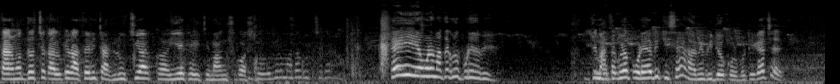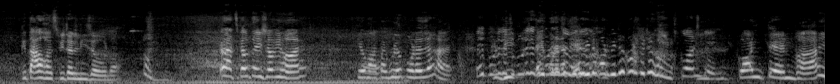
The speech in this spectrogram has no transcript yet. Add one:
তার মধ্যে হচ্ছে কালকে রাতে আমি চার লুচি আর ইয়ে খেয়েছি মাংস কষা। মাথা ঘুরছে এই আমার মাথাগুলো পড়ে যাবে। তুই মাথাগুলো পড়ে যাবি কিসে? আমি ভিডিও করব ঠিক আছে? কি তাও হসপিটাল নিয়ে যাব না। আজকাল তো এইসবই হয়। কেউ পড়ে যায়? এই পড়ে কর। কন্টেন্ট কন্টেন্ট ভাই।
